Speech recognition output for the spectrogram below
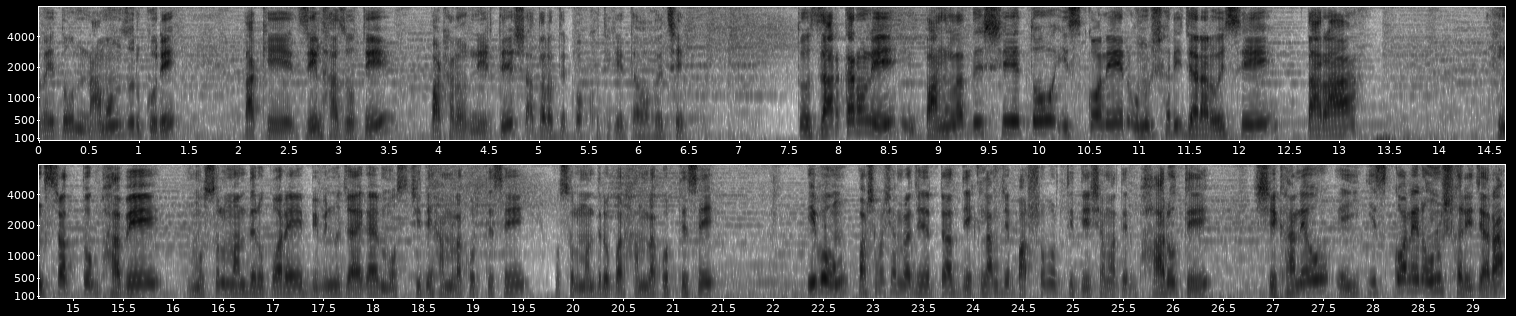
আবেদন নামঞ্জুর করে তাকে জেল হাজতে পাঠানোর নির্দেশ আদালতের পক্ষ থেকে দেওয়া হয়েছে। তো যার কারণে বাংলাদেশে তো ইসকনের অনুসারী যারা রয়েছে, তারা হিংস্রাত্মকভাবে মুসলমানদের উপরে বিভিন্ন জায়গায় মসজিদে হামলা করতেছে, মুসলমানদের উপর হামলা করতেছে। এবং পাশাপাশি আমরা যেটা দেখলাম যে পার্শ্ববর্তী দেশ আমাদের ভারতে, সেখানেও এই ইস্কনের অনুসারী যারা,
